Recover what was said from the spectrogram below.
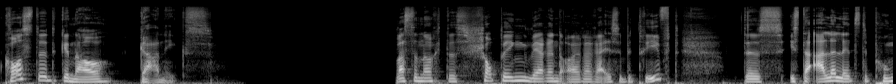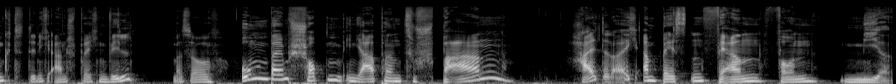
kostet genau gar nichts. Was dann noch das Shopping während eurer Reise betrifft, das ist der allerletzte Punkt, den ich ansprechen will. Also, um beim Shoppen in Japan zu sparen, haltet euch am besten fern von mir.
